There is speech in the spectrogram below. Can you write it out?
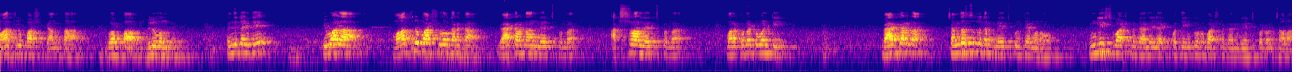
మాతృభాషకి అంత గొప్ప విలువ ఉంది. ఎందుకంటే ఇవాళ మాతృభాషలో కనుక వ్యాకరణాన్ని నేర్చుకున్న అక్షరాలు నేర్చుకున్న మనకున్నటువంటి వ్యాకరణ ఛందస్సులను కనుక నేర్చుకుంటే మనం ఇంగ్లీష్ భాషను కానీ లేకపోతే ఇంకొక భాషను కానీ నేర్చుకోవడం చాలా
